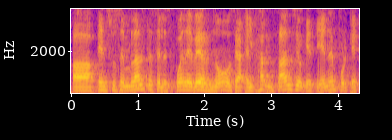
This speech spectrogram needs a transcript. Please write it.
ah, en su semblante se les puede ver, ¿no? O sea, el cansancio que tienen porque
